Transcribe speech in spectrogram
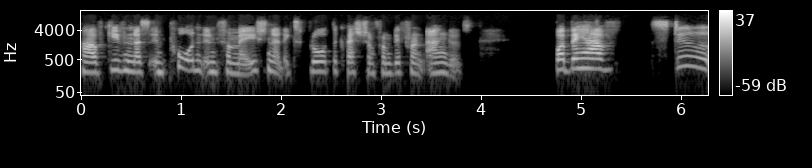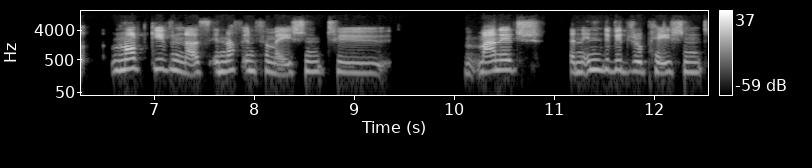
have given us important information and explored the question from different angles. But they have still not given us enough information to manage an individual patient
